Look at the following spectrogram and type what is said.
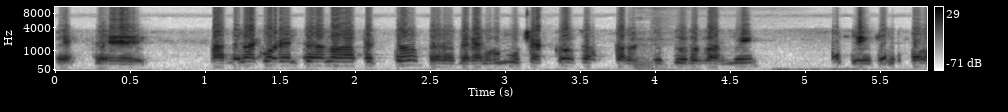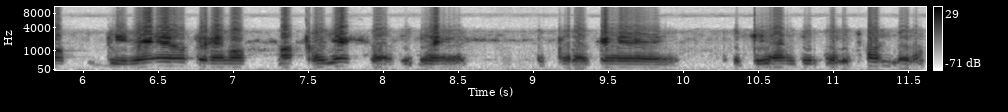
este, más de la cuarentena nos afectó, pero tenemos muchas cosas para el futuro también. Así que tenemos videos, tenemos más proyectos, así que espero que, que sigan disfrutándolo.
